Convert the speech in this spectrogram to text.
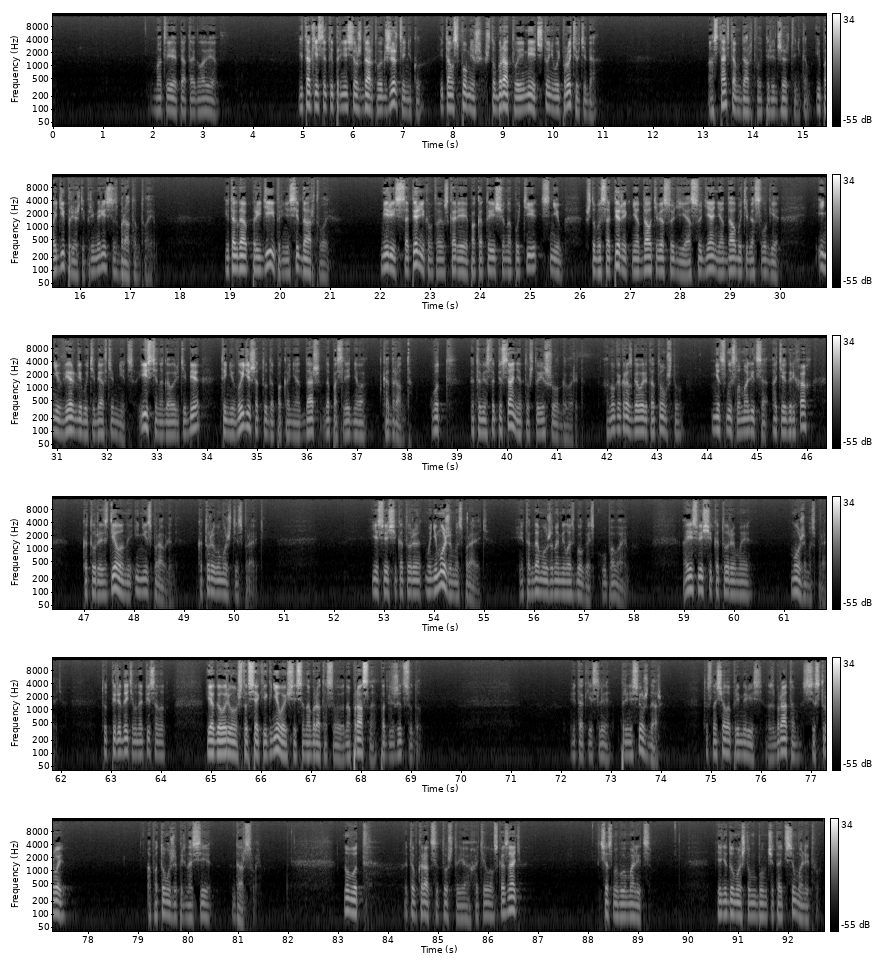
Матвея 5 главе. Итак, если ты принесешь дар твой к жертвеннику, и там вспомнишь, что брат твой имеет что-нибудь против тебя – Оставь там дар твой перед жертвенником и пойди прежде, примирись с братом твоим. И тогда приди и принеси дар твой. Мирись с соперником твоим скорее, пока ты еще на пути с ним, чтобы соперник не отдал тебя судье, а судья не отдал бы тебя слуге, и не ввергли бы тебя в темницу. Истинно говорю тебе, ты не выйдешь оттуда, пока не отдашь до последнего кадранта. Вот это местописание, то, что Ишуа говорит оно как раз говорит о том, что нет смысла молиться о тех грехах, которые сделаны и не исправлены, которые вы можете исправить. Есть вещи, которые мы не можем исправить, и тогда мы уже на милость Бога уповаем. А есть вещи, которые мы можем исправить. Тут перед этим написано, я говорю вам, что всякий гневающийся на брата своего напрасно подлежит суду. Итак, если принесешь дар, то сначала примирись с братом, с сестрой, а потом уже приноси дар свой. Ну вот, это вкратце то, что я хотел вам сказать. Сейчас мы будем молиться. Я не думаю, что мы будем читать всю молитву,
